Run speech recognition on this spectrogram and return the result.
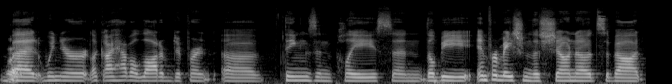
But when you're like, I have a lot of different uh, things in place, and there'll be information in the show notes about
